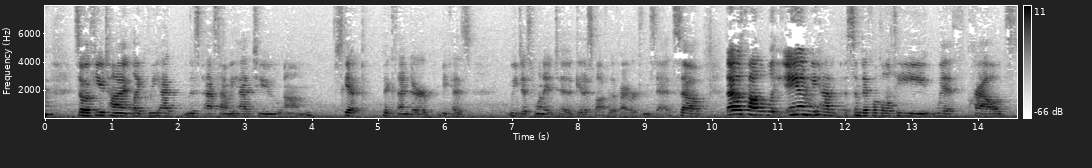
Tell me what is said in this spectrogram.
so a few times, like we had this past time, we had to um, skip Big Thunder because we just wanted to get a spot for the fireworks instead. So that was probably, and we had some difficulty with crowds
